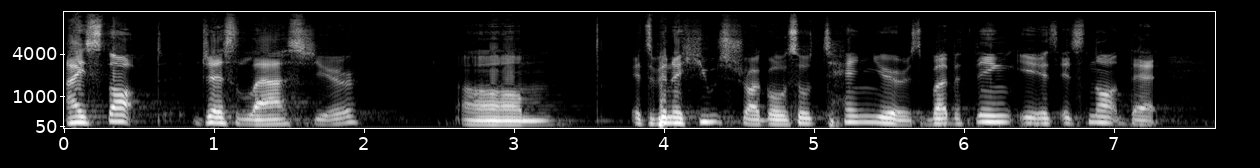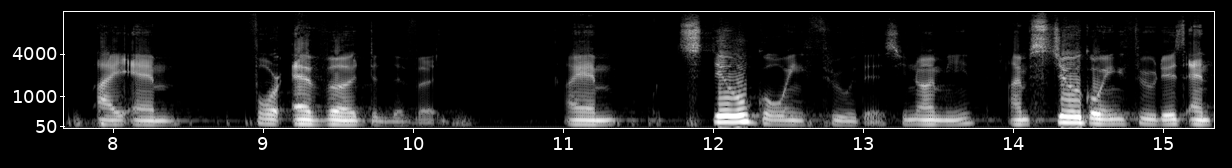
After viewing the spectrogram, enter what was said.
I stopped just last year. Um, it's been a huge struggle, so 10 years. But the thing is, it's not that I am forever delivered. I am still going through this. You know what I mean? I'm still going through this. And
